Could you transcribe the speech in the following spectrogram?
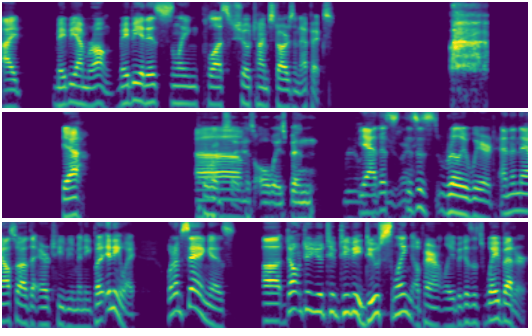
I maybe I'm wrong. Maybe it is Sling Plus, Showtime, Starz, and Epix. Yeah. Website Um, has always been really yeah this this is really weird and then they also have the air tv mini but anyway what i'm saying is uh don't do youtube tv do sling apparently because it's way better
